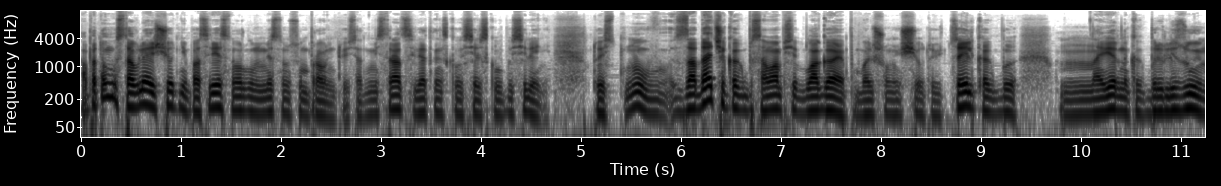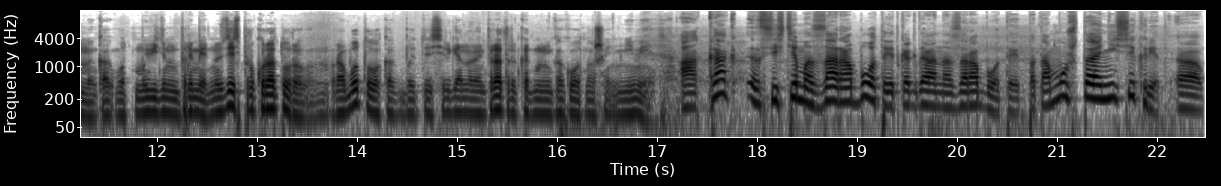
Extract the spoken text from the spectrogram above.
а потом выставляет счет непосредственно органам местного самоуправления, то есть администрации Вяткинского сельского поселения. То есть, ну, задача как бы сама себе благая, по большому счету. Цель как бы, наверное, как бы реализуемая, как вот мы видим на примере. Но здесь прокуратура работала, как бы здесь региональный оператор к этому никакого отношения не имеет. А как э, система заработает, когда она заработает? Потому что не секрет. Э,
